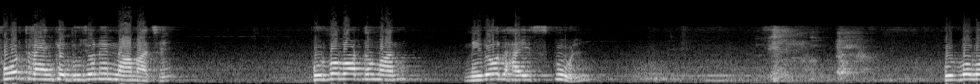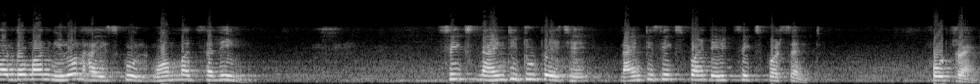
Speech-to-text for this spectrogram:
ফোর্থ র্যাঙ্কে দুজনের নাম আছে। পূর্ব বর্ধমান নিরোল হাই স্কুল, পূর্ব Bardhaman Nirol high school, Mohammad Salim. Six ninety two পেয়েছে ninety six point eight six percent fourth rank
